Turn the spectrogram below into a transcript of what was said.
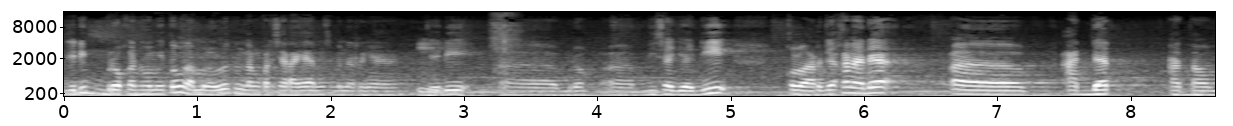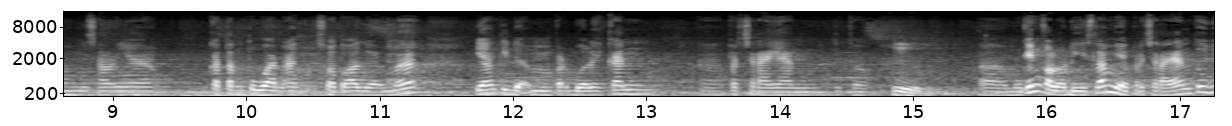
Jadi broken home itu nggak melulu tentang perceraian sebenarnya. Hmm. Jadi eh, bro- eh, bisa jadi keluarga kan ada eh, adat atau misalnya ketentuan ag- suatu agama yang tidak memperbolehkan eh, perceraian gitu. Hmm. Eh, mungkin kalau di Islam ya perceraian tuh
